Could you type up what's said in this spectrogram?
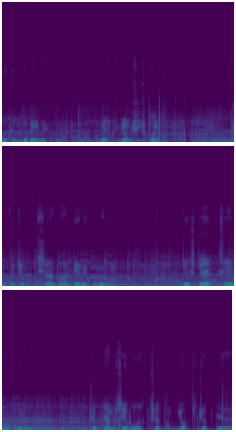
Bakın göbeğime. Bakın gösteriyorum şişkoyum. Çok açım. Dışarılarda yemek bulamıyorum. Keşke şeyim olsa benim de. Çöpten bir şey bulak. Çöp yok ki çöpler.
